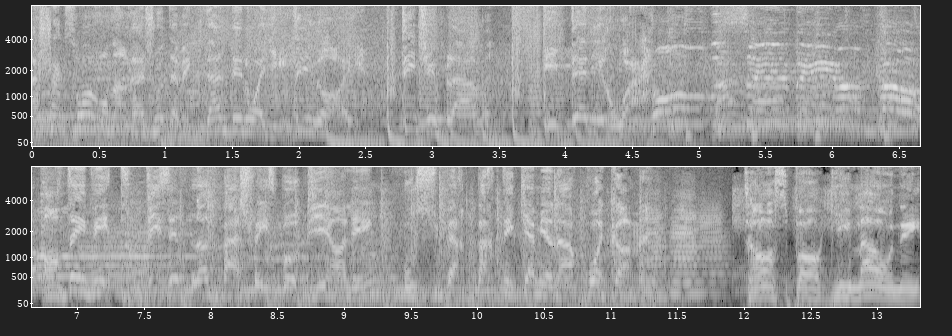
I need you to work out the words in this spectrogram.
À chaque soir, on en rajoute avec Dan Desnoyers, Dinoy, DJ Plam et Danny Roy. On t'invite. Visite notre page Facebook, bien en ligne ou superpartycamionneur.com. Transport Guy Mahoney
